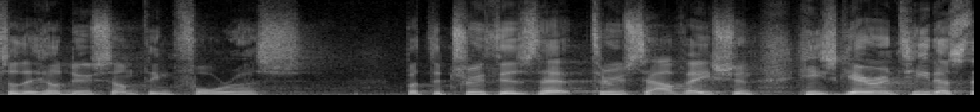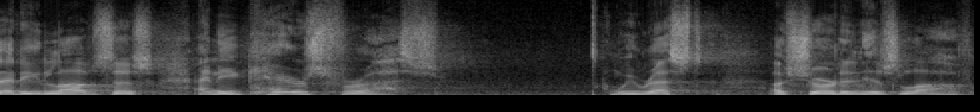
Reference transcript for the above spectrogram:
so that He'll do something for us. But the truth is that through salvation, He's guaranteed us that He loves us and He cares for us. We rest assured in His love.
